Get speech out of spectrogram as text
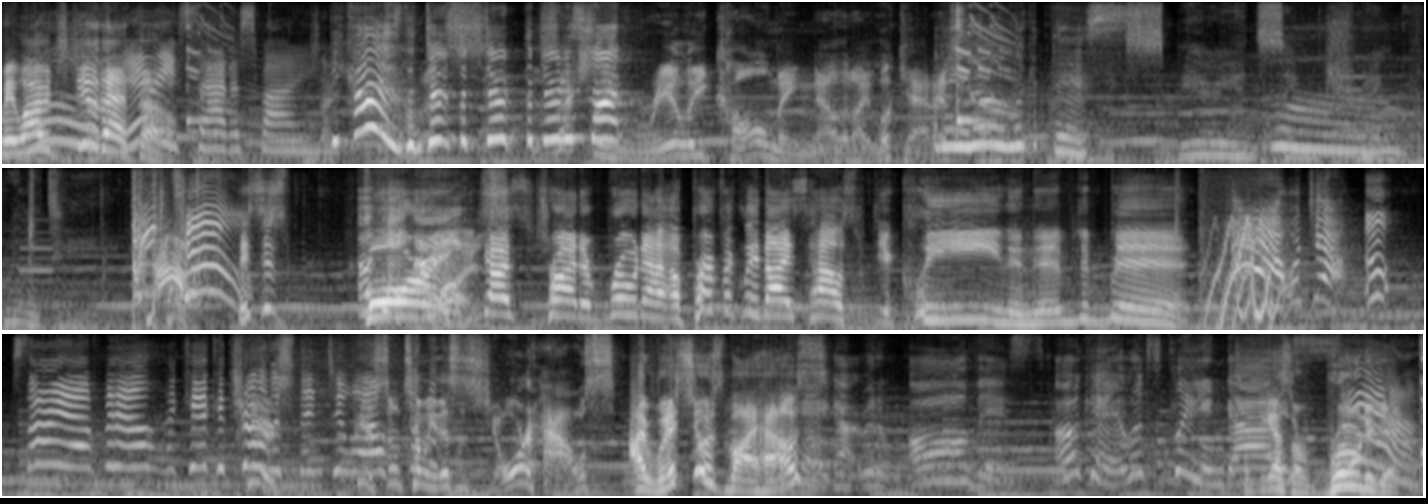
Wait, why would you do that, Very though? satisfying. Because the dirt, the dirt, the dirt is is not. actually really calming now that I look at it. I know. Look at this. Experiencing tranquility. This is Okay, boring. alright. You guys try to ruin a, a perfectly nice house with your clean and... Uh, bleh. Ah, watch out. Oh, sorry, Apple. I can't control Pierce, this thing too well. Pierce, don't tell me this is your house. I wish it was my house. Okay, got rid of all this. Okay, it looks clean, guys. But you guys are ruining Yeah. it.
